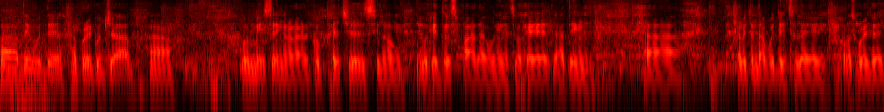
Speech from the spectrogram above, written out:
Uh, I think we did a pretty good job. Uh, we're missing a lot of good pitches. You know, we hit the spot that we need to hit. I think uh, everything that we did today was really good.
